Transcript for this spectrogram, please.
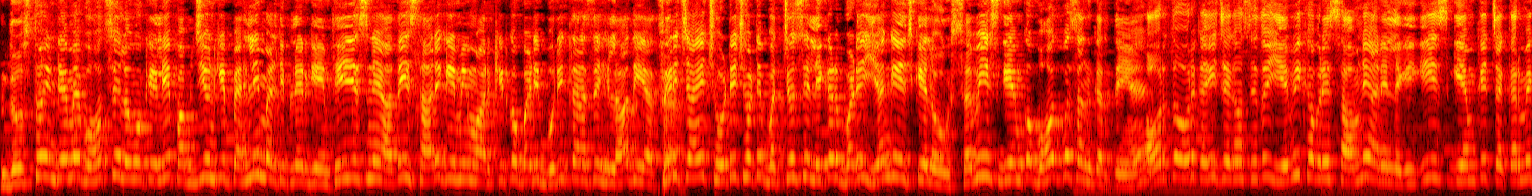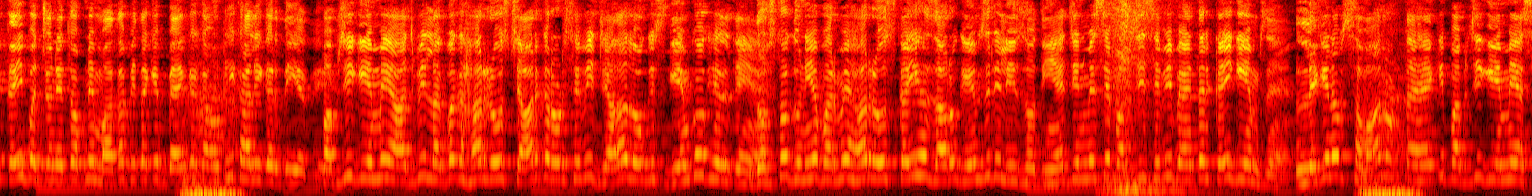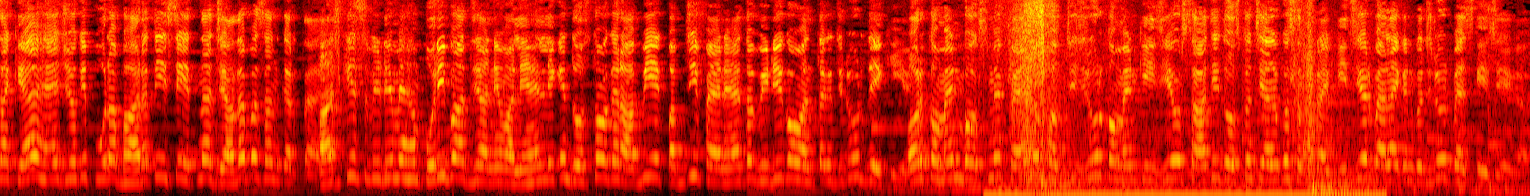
दोस्तों इंडिया में बहुत से लोगों के लिए पबजी उनकी पहली मल्टीप्लेयर गेम थी जिसने आते ही सारे गेमिंग मार्केट को बड़ी बुरी तरह से हिला दिया था। फिर चाहे छोटे छोटे बच्चों से लेकर बड़े यंग एज के लोग सभी इस गेम को बहुत पसंद करते हैं। और तो और कई जगह से तो ये भी खबरें सामने आने लगी कि इस गेम के चक्कर में कई बच्चों ने तो अपने माता पिता के बैंक अकाउंट ही खाली कर दिए थे। पबजी गेम में आज भी लगभग हर रोज चार करोड़ से भी ज़्यादा लोग इस गेम को खेलते हैं। दोस्तों दुनिया भर में हर रोज कई हज़ारों गेम्स रिलीज़ होती है जिनमें से पबजी से भी बेहतर कई गेम्स है। लेकिन अब सवाल उठता है की पबजी गेम में ऐसा क्या है जो कि पूरा भारत ही इसे इतना ज़्यादा पसंद करता है? आज की इस वीडियो में हम पूरी बात जानने वाले हैं, लेकिन दोस्तों, अगर आप भी एक पबजी फ़ैन है तो वीडियो को अंत तक ज़रूर देखिए। और कमेंट बॉक्स में फ़ैन और पबजी, ज़रूर कमेंट कीजिए और साथ ही दोस्तों, चैनल को सब्सक्राइब कीजिए और बेलाइकन को ज़रूर प्रेस कीजिएगा।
